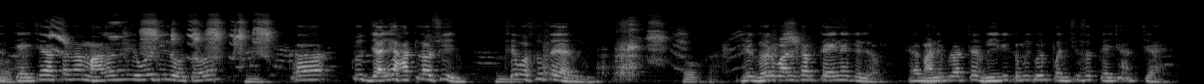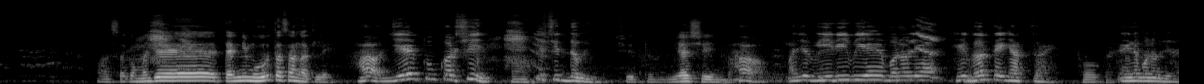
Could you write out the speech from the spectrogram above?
तर त्याच्या हातानं महाराजांनी एवढं दिलं होतं का तू ज्याला हात लावशील ते वस्तू तयार होईल. हो का? हे घर बांधकाम त्याने केलं. ह्या भांडी प्लॉटच्या विहिरी कमी कमी पंचवीस त्याच्या हातच्या आहे. असं का? म्हणजे त्यांनी मुहूर्त सांगितले. हा जे तू करशील हा. ते सिद्ध होईल. शीत यश येईन बा. हा म्हणजे विहिरी बी आहे बनवल्या हे घर त्याच्या हातचं आहे. हो काय त्याने बनवलेलं.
